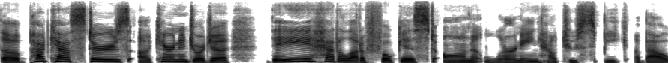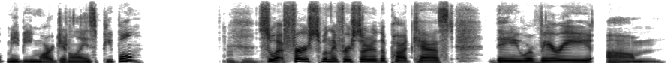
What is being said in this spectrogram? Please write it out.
the podcasters, uh, Karen and Georgia, they had a lot of focused on learning how to speak about maybe marginalized people. Mm-hmm. So at first, when they first started the podcast, they were very um,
